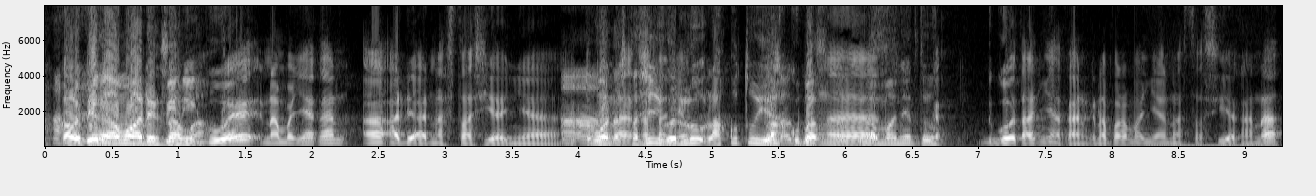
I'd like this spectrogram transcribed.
Kalau Dia bini- nggak mau ada yang bini sama. gue namanya kan eh, ada Anastasianya. Itu Wah, karena Anastasia juga dulu laku tuh ya. Laku Bagus, banget. bagus. Namanya tuh. Gue tanya kan, kenapa namanya Anastasia? Karena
